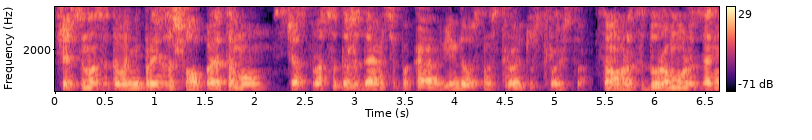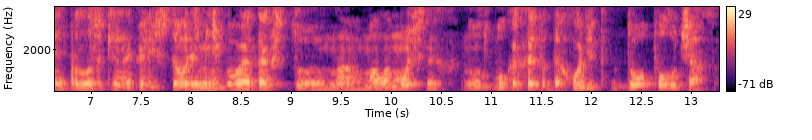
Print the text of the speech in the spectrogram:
К счастью, у нас этого не произошло, поэтому сейчас просто дожидаемся, пока Windows настроит устройство. Сама процедура может занять продолжительное количество времени. Бывает так, что на маломощных ноутбуках это доходит до получаса.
